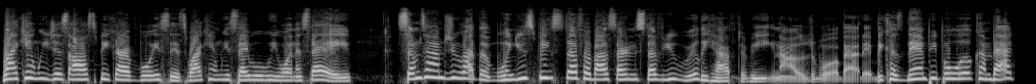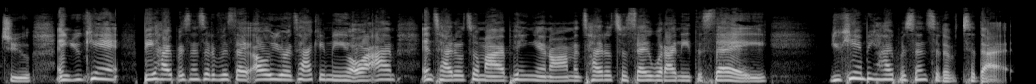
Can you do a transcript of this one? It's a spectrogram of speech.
Why can't we just all speak our voices? Why can't we say what we want to say? Sometimes you got to, when you speak stuff about certain stuff, you really have to be knowledgeable about it because then people will combat you and you can't be hypersensitive and say, Oh, you're attacking me or I'm entitled to my opinion or I'm entitled to say what I need to say. You can't be hypersensitive to that.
